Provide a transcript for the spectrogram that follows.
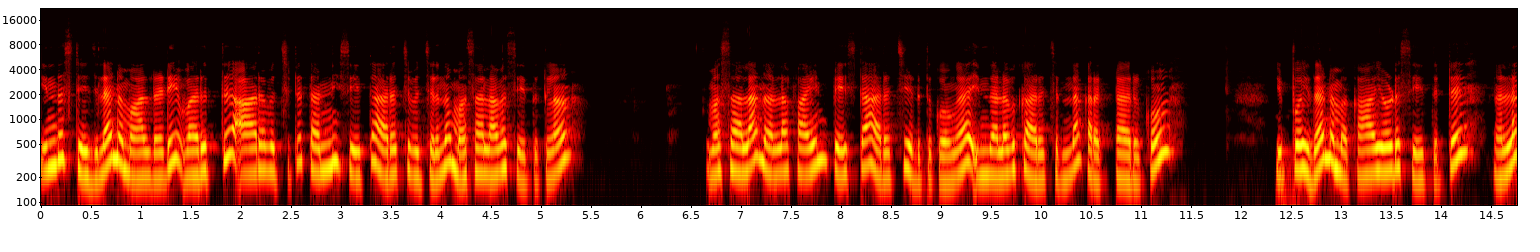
இந்த ஸ்டேஜில் நம்ம ஆல்ரெடி வறுத்து ஆற வச்சுட்டு தண்ணி சேர்த்து அரைச்சி வச்சுருந்த மசாலாவை சேர்த்துக்கலாம். மசாலா நல்லா ஃபைன் பேஸ்ட்டாக அரைச்சி எடுத்துக்கோங்க. இந்த அளவுக்கு அரைச்சிருந்தா கரெக்டாக இருக்கும். இப்போ இதை நம்ம காயோடு சேர்த்துட்டு நல்லா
